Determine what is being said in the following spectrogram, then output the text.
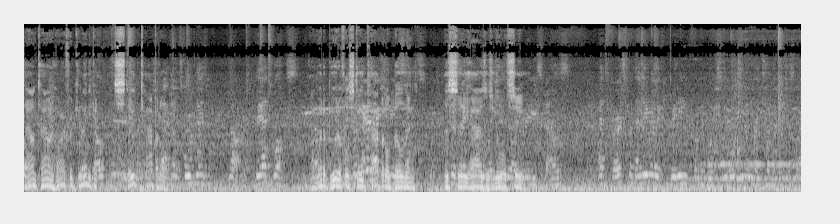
Downtown Hartford, Connecticut, state capital. And what a beautiful state capitol building this city has, as you will see. At first, but then they were like reading from the books too, even like when the witches left.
